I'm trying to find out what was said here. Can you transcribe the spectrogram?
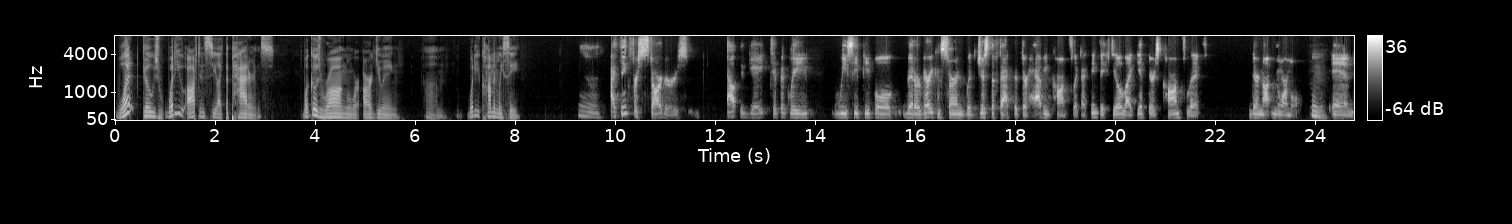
What goes? What do you often see like the patterns? What goes wrong when we're arguing? Um, what do you commonly see? Hmm. I think for starters, out the gate, typically we see people that are very concerned with just the fact that they're having conflict. I think they feel like if there's conflict, they're not normal. Mm. And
